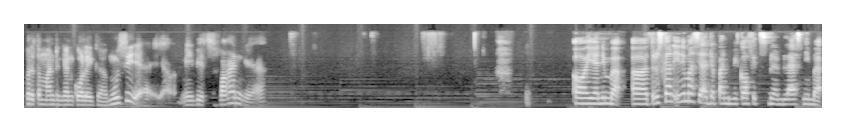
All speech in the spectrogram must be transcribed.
berteman dengan kolegamu sih ya, ya maybe it's fine ya. Oh ya nih Mbak, uh, terus kan ini masih ada pandemi COVID-19 nih Mbak.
